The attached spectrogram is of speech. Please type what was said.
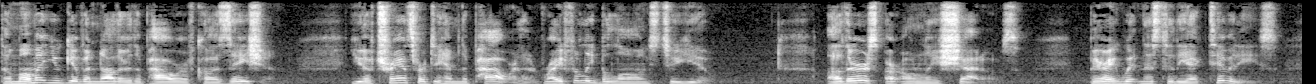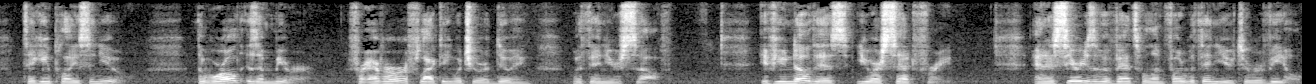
The moment you give another the power of causation, You have transferred to him the power that rightfully belongs to you. Others are only shadows, bearing witness to the activities taking place in you. The world is a mirror, forever reflecting what you are doing within yourself. If you know this, you are set free, and a series of events will unfold within you to reveal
